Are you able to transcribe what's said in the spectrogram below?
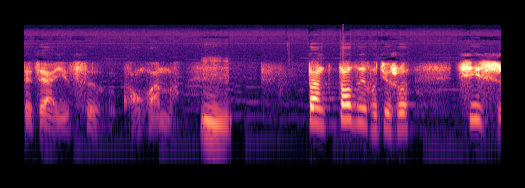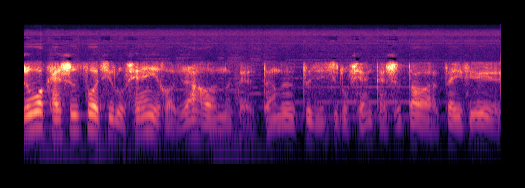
这这样一次狂欢嘛。嗯但到最后就说，其实我开始做纪录片以后，然后那个等着自己纪录片开始到在一些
